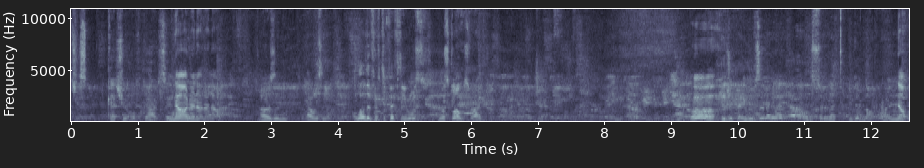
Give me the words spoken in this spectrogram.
just catch you off guard. So No, I- no, no, no, no. That wasn't. That wasn't. Although the 50-50 was was close, right? Oh, Did you play with Zelaya on Simlet? You did not, right? no.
